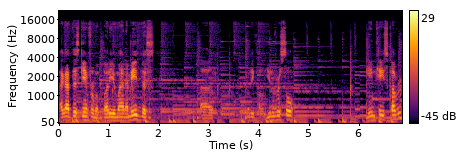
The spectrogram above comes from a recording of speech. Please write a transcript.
I got this game from a buddy of mine. I made this, uh, what do you call it? Universal game case cover.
